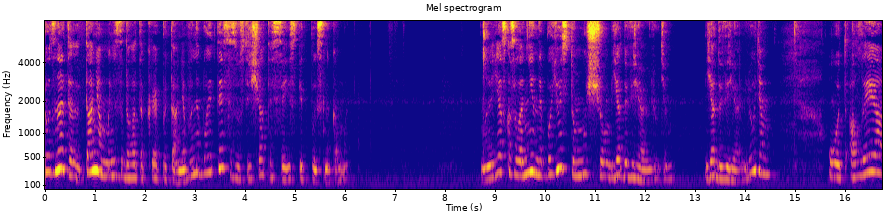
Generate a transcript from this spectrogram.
от знаєте, Таня мені задала таке питання: ви не боїтеся зустрічатися із підписниками? Я сказала, ні, не боюсь, тому що я довіряю людям. Я довіряю людям. От, але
